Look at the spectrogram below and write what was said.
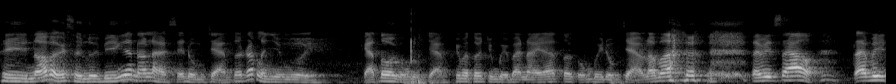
thì nói về cái sự lười biếng đó, nó là sẽ đụng chạm tới rất là nhiều người. Cả tôi cũng đụng chạm. Khi mà tôi chuẩn bị bài này á, tôi cũng bị đụng chạm lắm á. Tại vì sao? Tại vì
